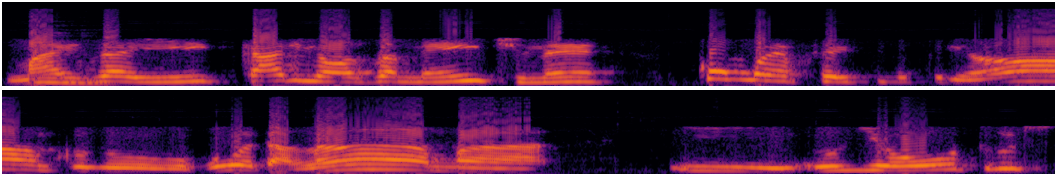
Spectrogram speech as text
Mas uhum. aí, carinhosamente, né, como é feito no Triângulo, Rua da Lama, e, e outros,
